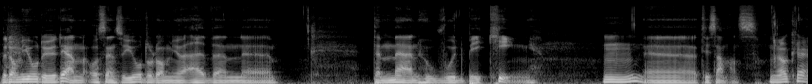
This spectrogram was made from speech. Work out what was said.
Men de gjorde ju den och sen så gjorde de ju även eh, The Man Who Would Be King Mm. eh, tillsammans. Okej.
